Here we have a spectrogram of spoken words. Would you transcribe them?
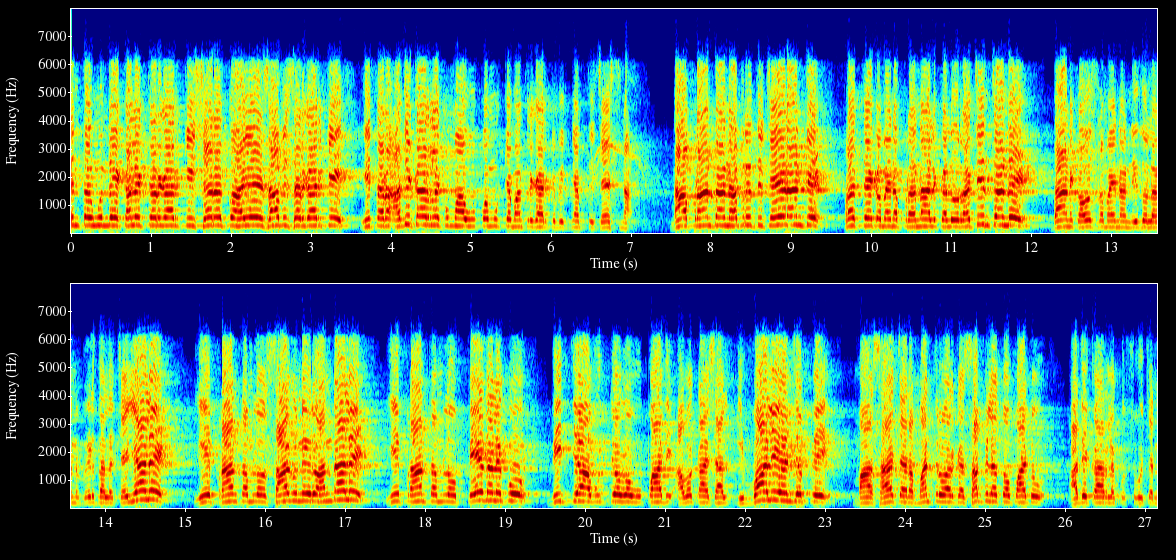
ఇంతకుముందే కలెక్టర్ గారికి షరత్ ఐఏఎస్ ఆఫీసర్ గారికి ఇతర అధికారులకు మా ఉప ముఖ్యమంత్రి గారికి విజ్ఞప్తి చేసిన. నా ప్రాంతాన్ని అభివృద్ధి చేయడానికి ప్రత్యేకమైన ప్రణాళికలు రచించండి. దానికి అవసరమైన నిధులను విడుదల చేయాలి. ఈ ప్రాంతంలో సాగునీరు అందాలి. ఈ ప్రాంతంలో పేదలకు విద్య ఉద్యోగ ఉపాధి అవకాశాలు ఇవ్వాలి అని చెప్పి మా సహచర మంత్రివర్గ సభ్యులతో పాటు అధికారులకు సూచన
